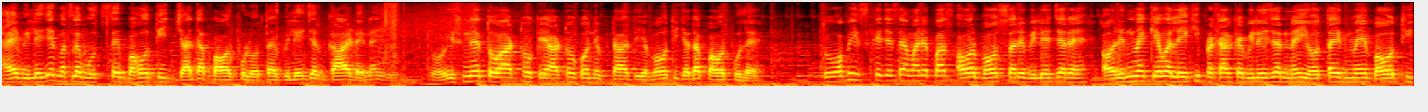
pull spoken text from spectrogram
है विलेजर मतलब उससे बहुत ही ज़्यादा पावरफुल होता है। विलेजर गार्ड है ना ये। तो इसने तो आठों के आठों को निपटा दिया, बहुत ही ज़्यादा पावरफुल है। तो अभी इसके जैसे हमारे पास और बहुत सारे विलेजर हैं, और इनमें केवल एक ही प्रकार का विलेजर नहीं होता, इनमें बहुत ही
